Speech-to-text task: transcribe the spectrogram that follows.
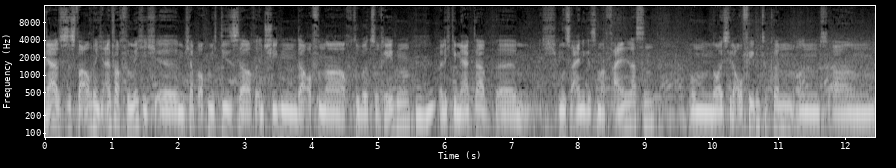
Ja, es war auch nicht einfach für mich. Ich, äh, ich habe auch mich dieses Jahr auch entschieden, da offener auch drüber zu reden, mhm. weil ich gemerkt habe, äh, ich muss einiges mal fallen lassen, um Neues wieder aufheben zu können. Und ähm,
